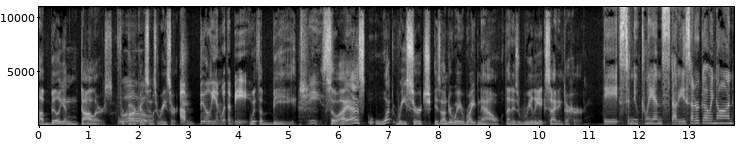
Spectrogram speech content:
a billion dollars for Whoa. Parkinson's research. A billion with a B. with a B. Jeez. So I asked what research is underway right now that is really exciting to her. The synuclein studies that are going on,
